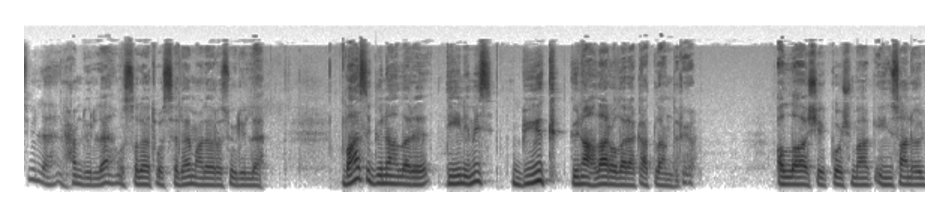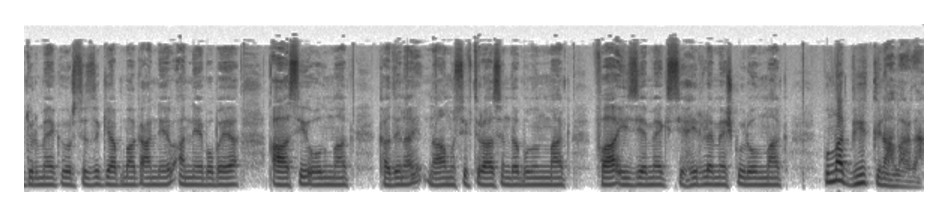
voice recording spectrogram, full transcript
Bismillah, elhamdülillah, ve salatu ve selamu ala Resulillah. Bazı günahları dinimiz büyük günahlar olarak adlandırıyor. Allah'a şirk koşmak, insan öldürmek, hırsızlık yapmak, anne anneye babaya asi olmak, kadına namus iftirasında bulunmak, faiz yemek, sihirle meşgul olmak bunlar büyük günahlardan.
